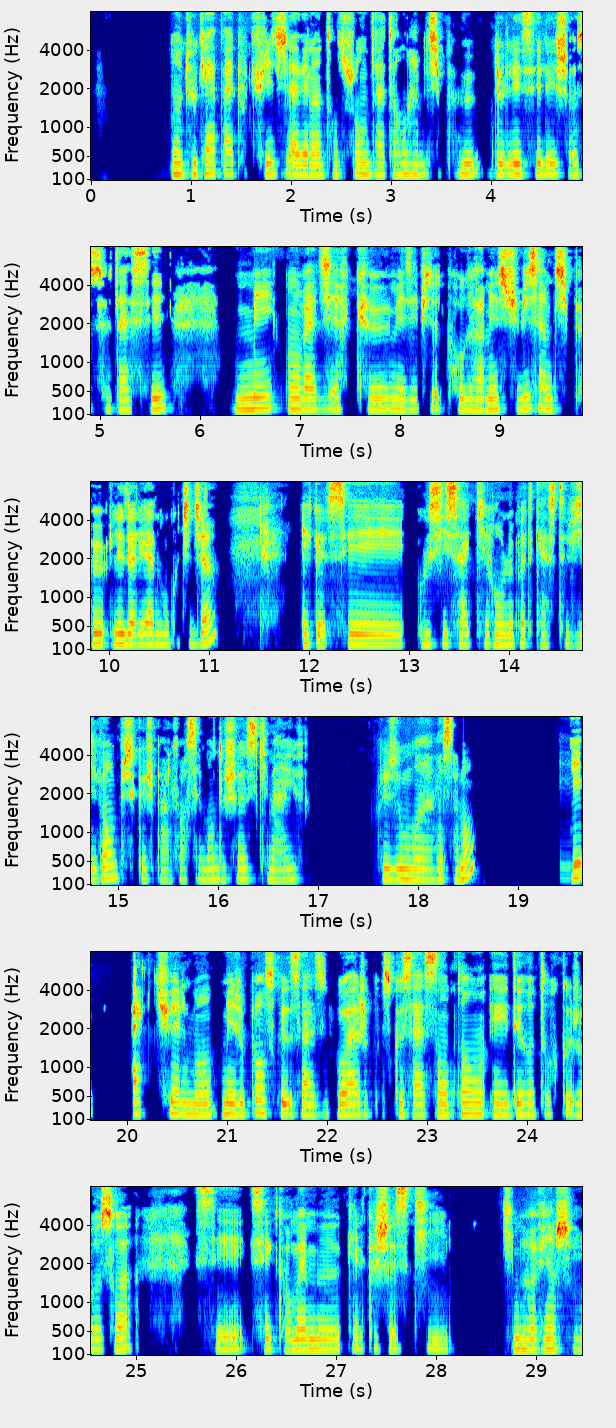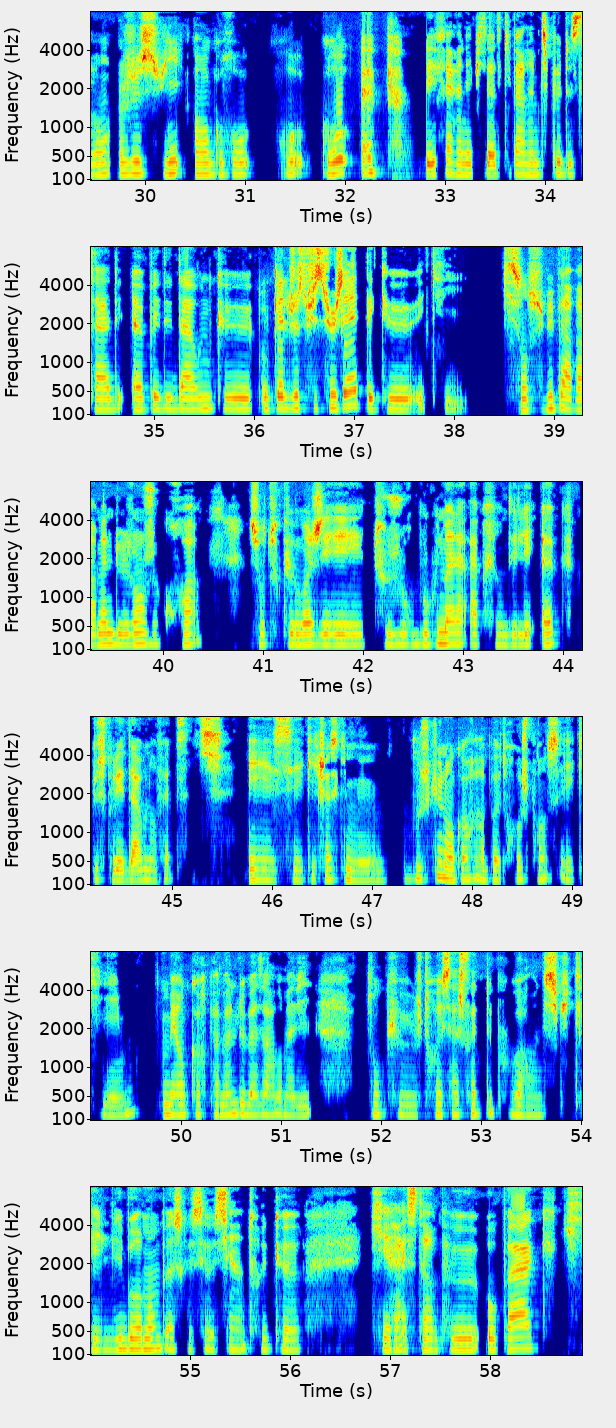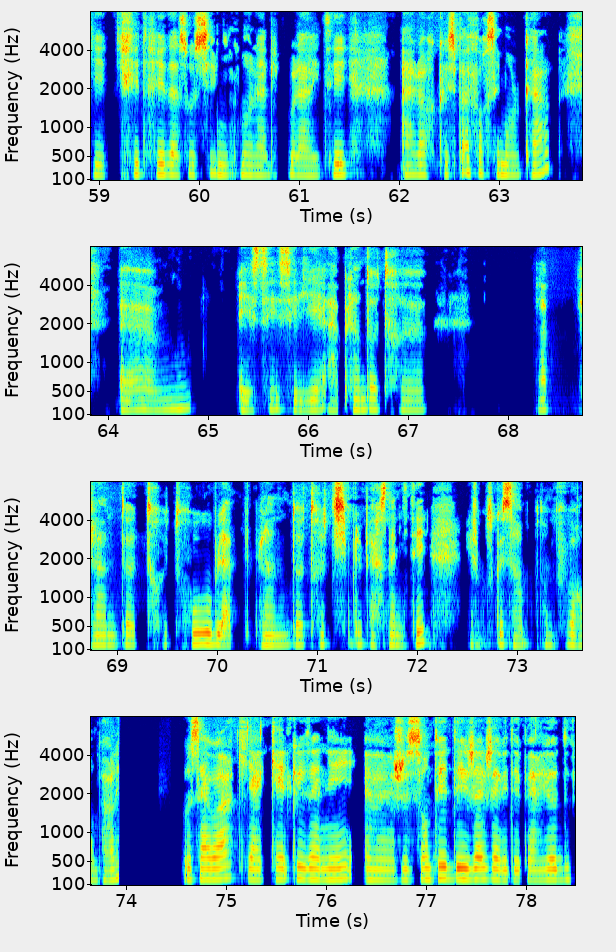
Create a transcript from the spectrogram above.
En tout cas, pas tout de suite. J'avais l'intention d'attendre un petit peu, de laisser les choses se tasser, mais on va dire que mes épisodes programmés subissent un petit peu les aléas de mon quotidien. Et que c'est aussi ça qui rend le podcast vivant puisque je parle forcément de choses qui m'arrivent plus ou moins récemment. Et actuellement, mais je pense que ça se voit, je pense que ça s'entend et des retours que je reçois, c'est c'est quand même euh, quelque chose qui qui me revient souvent. Je suis en gros gros gros up. Je vais faire un épisode qui parle un petit peu de ça, des up et des downs que auxquels je suis sujette et et qui qui sont subis par pas mal de gens, je crois. Surtout que moi j'ai toujours beaucoup de mal à appréhender les up plus que les downs en fait. Et c'est quelque chose qui me bouscule encore un peu trop, je pense, et qui met encore pas mal de bazar dans ma vie. Donc euh, je trouvais ça chouette de pouvoir en discuter librement parce que c'est aussi un truc euh, qui reste un peu opaque, qui est très très associé uniquement à la bipolarité, alors que c'est pas forcément le cas. Euh, et c'est c'est lié à plein d'autres à plein d'autres troubles, à plein d'autres types de personnalités. Et je pense que c'est important de pouvoir en parler. Faut savoir qu'il y a quelques années, je sentais déjà que j'avais des périodes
